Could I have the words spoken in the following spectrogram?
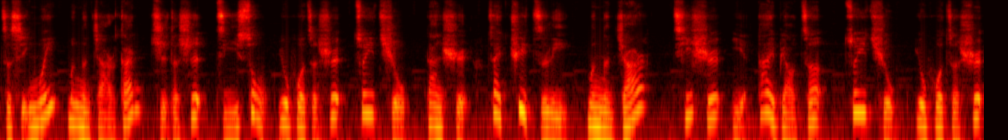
这是因为孟恩加尔干指的是急送，又或者是追求，但是在句子里 mengejar 其实也代表着追求，又或者是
